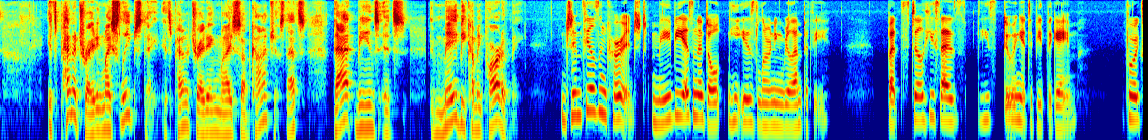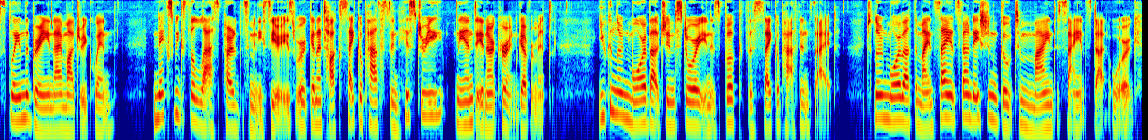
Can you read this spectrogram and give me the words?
it's penetrating my sleep state. It's penetrating my subconscious. That's, that means it's, it may be becoming part of me. Jim feels encouraged. Maybe as an adult, he is learning real empathy. But still, he says he's doing it to beat the game. For Explain the Brain, I'm Audrey Quinn. Next week's the last part of this mini series. We're going to talk psychopaths in history and in our current government. You can learn more about Jim's story in his book, The Psychopath Inside. To learn more about the Mind Science Foundation, go to mindscience.org.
